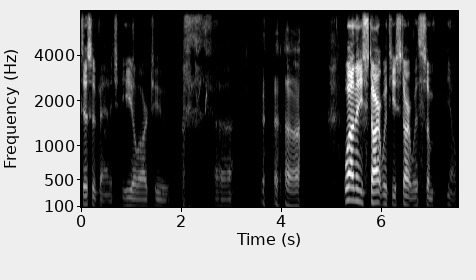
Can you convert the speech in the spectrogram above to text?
disadvantage. ELR two. Uh, Uh, well, and then you start with you start with some you know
